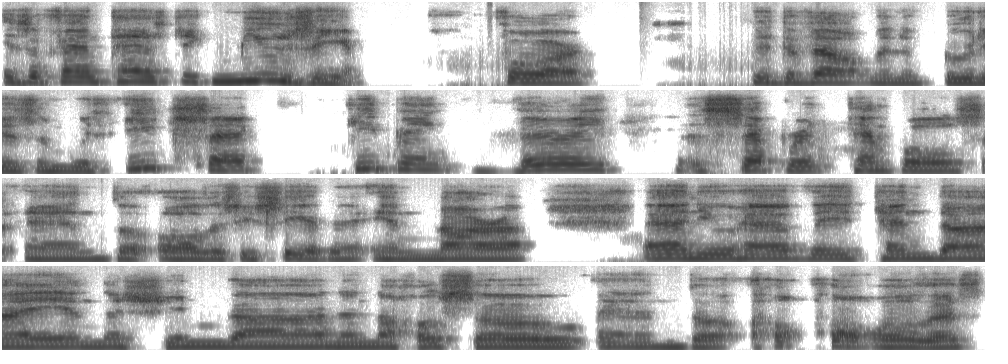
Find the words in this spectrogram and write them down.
is a fantastic museum for the development of Buddhism, with each sect keeping very separate temples and all this. You see it in Nara. And you have the Tendai and the Shingon and the Hosso and the, all, all this.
